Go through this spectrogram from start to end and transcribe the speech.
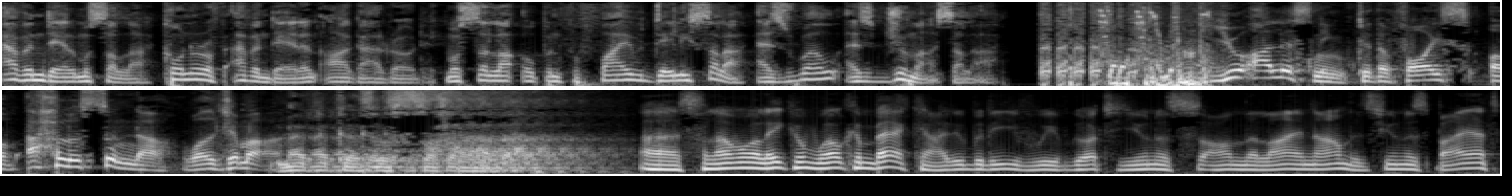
Avondale Musalla, corner of Avondale and Argyle Road. Musalla open for five daily salah as well as Juma salah. You are listening to the voice of Ahlus Sunnah wal Jama'ah. مركز الصحابة Uh, Assalamu alaikum, welcome back. I do believe we've got Yunus on the line now. That's Yunus Bayat.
